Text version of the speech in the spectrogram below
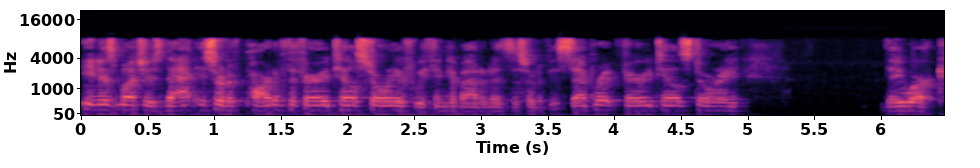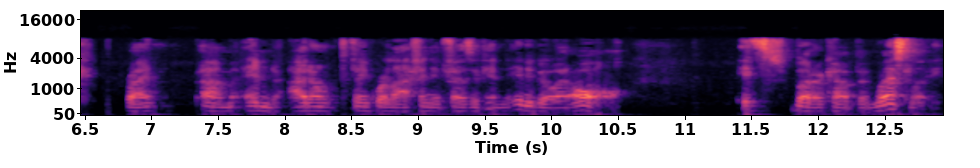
in as much as that is sort of part of the fairy tale story, if we think about it as a sort of a separate fairy tale story, they work, right? Um, and I don't think we're laughing at Fezzik and Inigo at all. It's Buttercup and Westley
